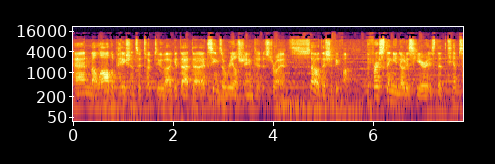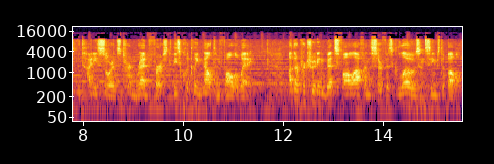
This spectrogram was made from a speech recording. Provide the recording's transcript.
and a lot of the patience it took to uh, get that, uh, it seems a real shame to destroy it. So this should be fun. The first thing you notice here is the tips of the tiny swords turn red first. These quickly melt and fall away. Other protruding bits fall off and the surface glows and seems to bubble.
